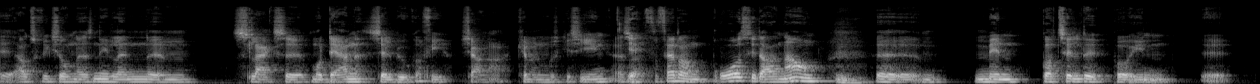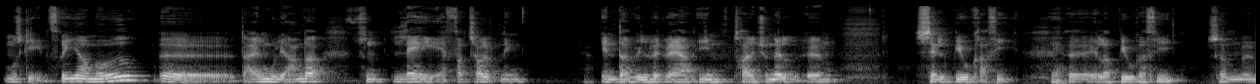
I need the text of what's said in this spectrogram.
yeah. autofiktion er sådan en eller anden øhm, slags øh, moderne selvbiografi-genre, kan man måske sige. Ikke? Altså, yeah. forfatteren bruger sit eget navn, mm. øh, men går til det på en øh, måske en friere måde. Øh, der er alle mulige andre sådan, lag af fortolkning, end der ville være i en traditionel øh, selvbiografi ja. øh, eller biografi, som øh,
